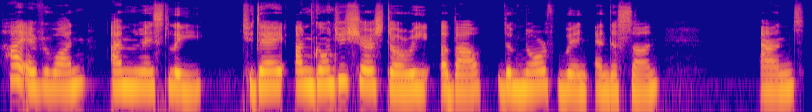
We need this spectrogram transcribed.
Hi everyone, I'm Miss Lee. Today I'm going to share a story about the north wind and the sun and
